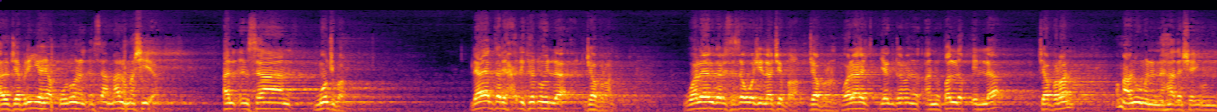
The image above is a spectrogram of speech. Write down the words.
الجبرية يقولون الإنسان ما له مشيئة. الإنسان مجبر. لا يقدر يحرك يده إلا جبرا ولا يقدر يتزوج إلا جبرا جبرا ولا يقدر أن يطلق إلا جبرا. ومعلوم أن هذا شيء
